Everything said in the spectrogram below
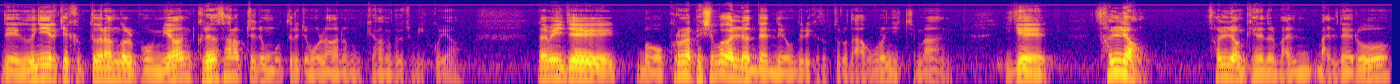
네 은이 이렇게 급등을 한걸 보면 그래서 산업재 종목들이 좀 올라가는 경향도 좀 있고요. 그다음에 이제 뭐 코로나 백신과 관련된 내용들이 계속적으로 나오고는 있지만 이게 설령 설령 걔네들 말, 말대로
